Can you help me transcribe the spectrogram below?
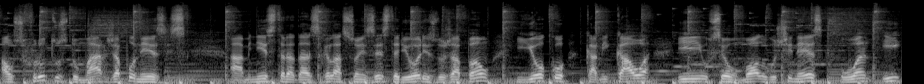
aos frutos do mar japoneses. A ministra das Relações Exteriores do Japão, Yoko Kamikawa, e o seu homólogo chinês, Wang Yi,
